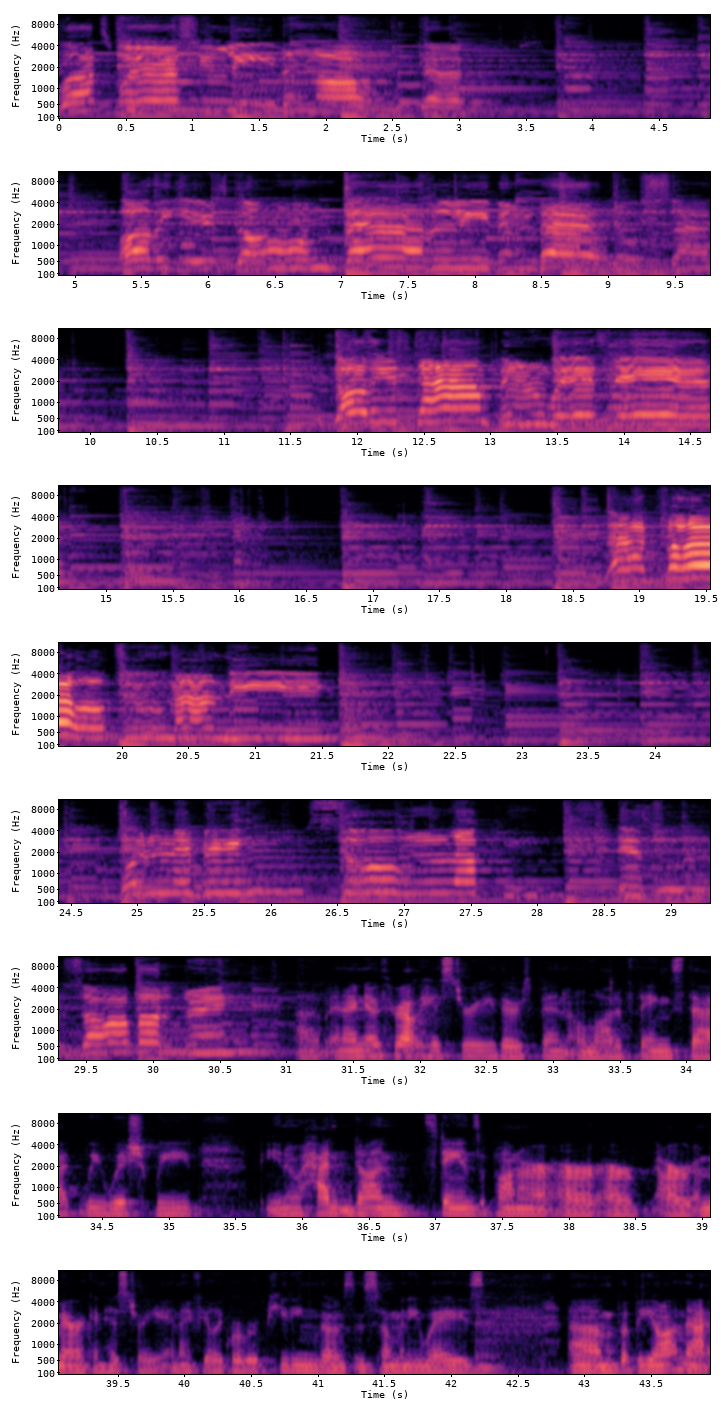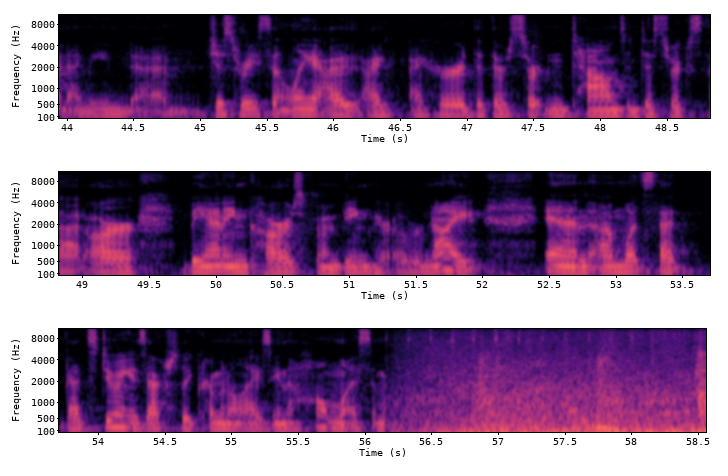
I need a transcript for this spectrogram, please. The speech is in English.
What's worse, you're leaving all the curse. All the years know throughout history there's been a lot of things that we wish we, you know, hadn't done stains upon our, our, our, our American history. And I feel like we're repeating those in so many ways. Um, but beyond that, I mean, um, just recently I, I, I heard that there's certain towns and districts that are banning cars from being there overnight. And um, what's that that's doing is actually criminalizing the homeless. And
